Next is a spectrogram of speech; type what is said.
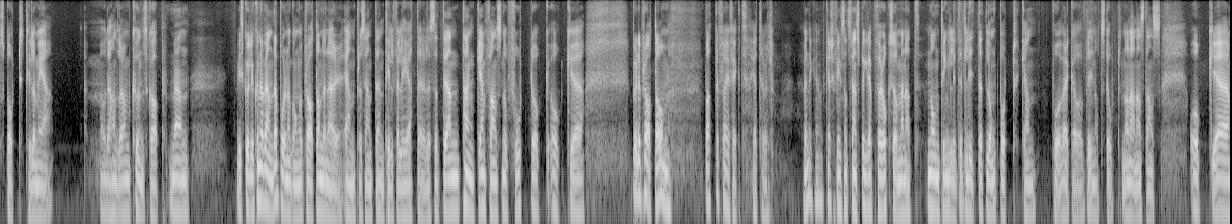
sport, till och med. Och det handlar om kunskap. Men vi skulle kunna vända på det någon gång och prata om den där en procenten tillfälligheter. Eller så den tanken fanns nog fort och, och eh, började prata om Butterfly effekt heter det väl. Jag vet inte, det kanske finns något svenskt begrepp för också, men att någonting litet, litet långt bort kan påverka och bli något stort någon annanstans. Och eh,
